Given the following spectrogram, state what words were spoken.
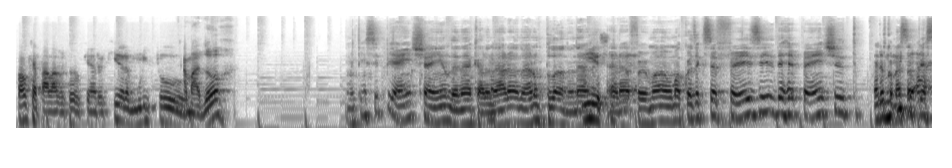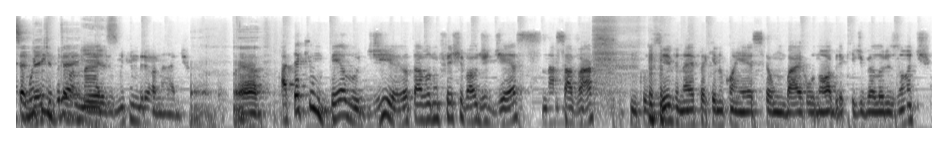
Qual que é a palavra que eu quero aqui? Era muito. Amador? Muito incipiente ainda, né, cara? Não era, não era um plano, né? Isso. Era, é. Foi uma, uma coisa que você fez e de repente tu era começa muito, a perceber muito que tem. Muito embrionário. É. Até que um belo dia eu estava num festival de jazz na Savassi, inclusive, né? Para quem não conhece, é um bairro nobre aqui de Belo Horizonte.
